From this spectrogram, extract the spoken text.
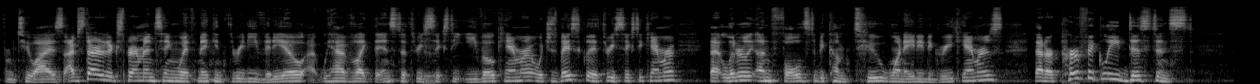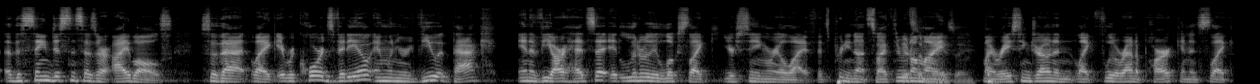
from two eyes. I've started experimenting with making 3d video. Uh, we have like the insta 360 evo camera which is basically a 360 camera that literally unfolds to become two 180 degree cameras that are perfectly distanced uh, the same distance as our eyeballs so that like it records video and when you review it back in a VR headset, it literally looks like you're seeing real life. It's pretty nuts. So I threw it on my amazing. my racing drone and like flew around a park, and it's like,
